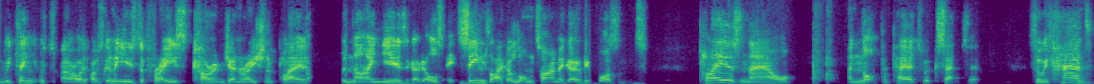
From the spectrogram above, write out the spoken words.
we think I was going to use the phrase current generation of players, but nine years ago. It, also, it seems like a long time ago, but it wasn't players now are not prepared to accept it. So we've had mm.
